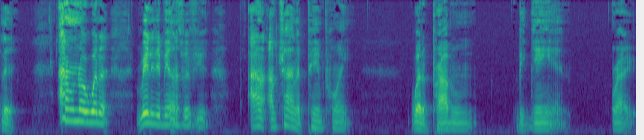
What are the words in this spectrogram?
look. I don't know whether, really, to be honest with you, I, I'm trying to pinpoint where the problem began. Right.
